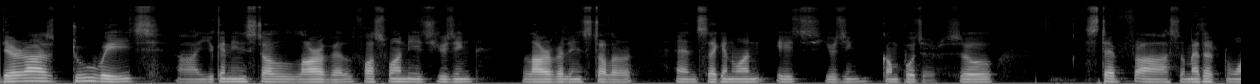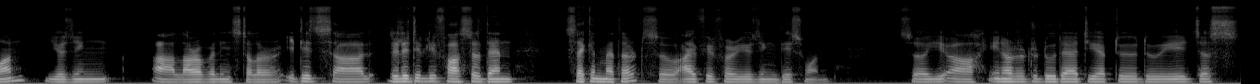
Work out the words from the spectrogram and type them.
there are two ways uh, you can install laravel. First one is using laravel installer and second one is using composer. So step uh, so method one using uh, laravel installer. It is uh, relatively faster than second method so i prefer using this one. So you, uh, in order to do that you have to do is just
